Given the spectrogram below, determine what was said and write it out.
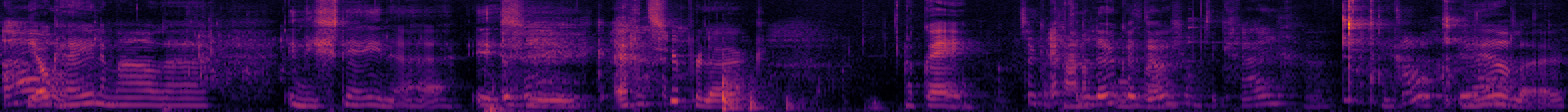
Oh. Die ook helemaal uh, in die stenen uh, is nu. Echt superleuk. Oké. Okay. Het is ook echt een leuk cadeautje om te krijgen. Ja, Toch? Heel leuk.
